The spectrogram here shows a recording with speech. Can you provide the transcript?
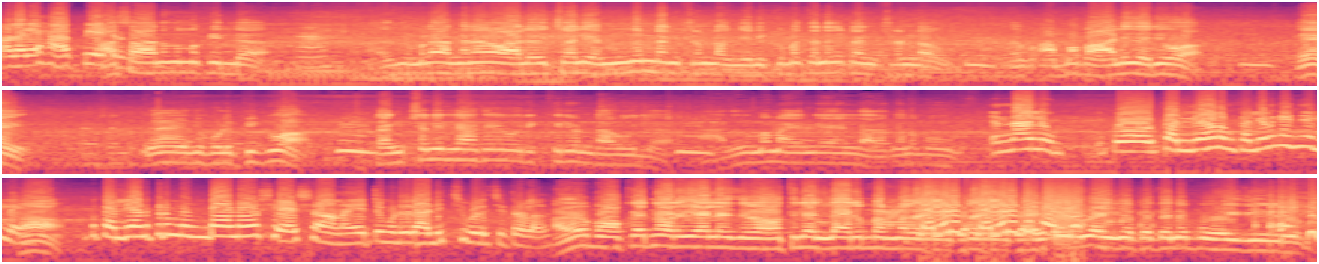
വളരെ ഹാപ്പി ആ സാധനം നമുക്കില്ല. അത് നമ്മൾ അങ്ങനെ ആലോചിച്ചാൽ എന്നും ടെൻഷൻ ഉണ്ടാവും. ജനിക്കുമ്പോൾ തന്നെ ടെൻഷൻ ഉണ്ടാവും. അമ്മ പാൽ തരുവോ? ഏയ് ഇത് കുളിപ്പിക്കുക ടെൻഷൻ ഇല്ലാതെ ഒരിക്കലും ഉണ്ടാവില്ല അത് മയങ്കല്ല അതങ്ങനെ പോകും. എന്നാലും ഇപ്പൊ കല്യാണം കല്യാണം കഴിഞ്ഞല്ലേ. ഇപ്പൊ കല്യാണത്തിന് മുമ്പാണോ ശേഷമാണോ ഏറ്റവും കൂടുതൽ അടിച്ചു വിളിച്ചിട്ടുള്ളത് അത് മോക്ക് തന്നെ അറിയാലോ ലോകത്തിൽ എല്ലാരും പറഞ്ഞ കാര്യം. ചിലര് ചിലരൊക്കെ കല്യാണം കഴിഞ്ഞപ്പോ തന്നെ പോയി ജീവിതം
